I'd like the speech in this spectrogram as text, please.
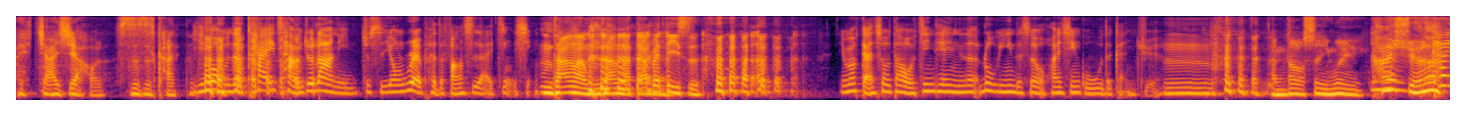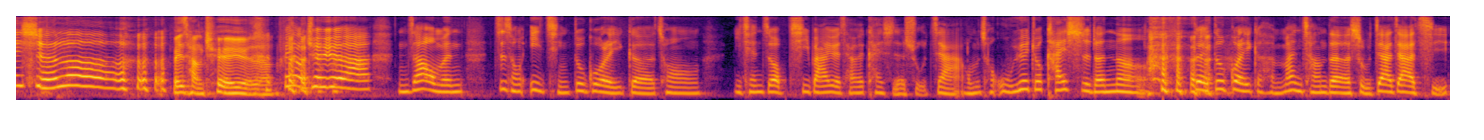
哎加一下好了，试试看。以后我们的开场就让你就是用 rap 的方式来进行。唔汤了，唔汤了，等下被 diss。有没有感受到我今天的录音的时候有欢欣鼓舞的感觉？嗯，难道是因为开学了？开学了，非常雀跃的。非常雀跃啊！你知道，我们自从疫情度过了一个从以前只有七八月才会开始的暑假，我们从五月就开始了呢。对，度过了一个很漫长的暑假假期，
